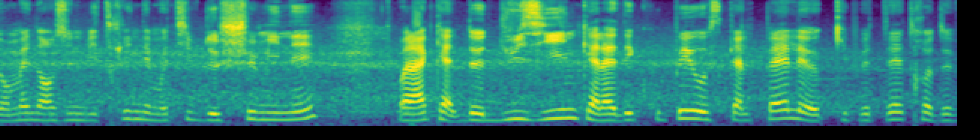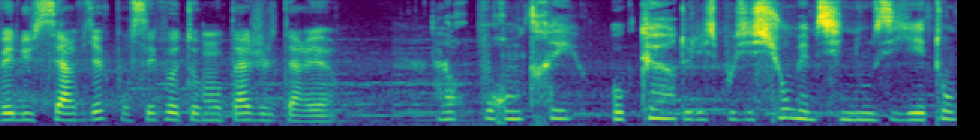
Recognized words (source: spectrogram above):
on met dans une vitrine des motifs de cheminée voilà, d'usine qu'elle a découpé au scalpel euh, qui peut-être devait lui servir pour ses photomontages ultérieurs. Alors pour entrer au cœur de l'exposition, même si nous y étions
